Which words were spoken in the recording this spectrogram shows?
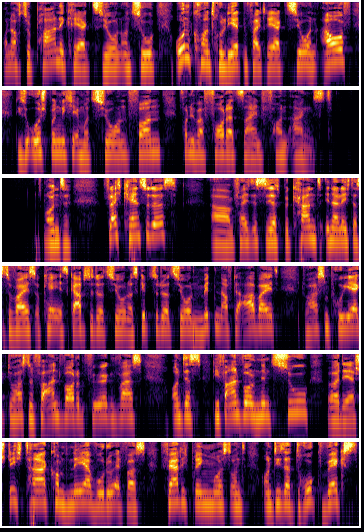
und auch zu Panikreaktionen und zu unkontrollierten vielleicht Reaktionen auf diese ursprüngliche Emotion Situation von, von überfordert sein, von Angst. Und vielleicht kennst du das. Ähm, vielleicht ist dir das bekannt innerlich, dass du weißt, okay, es gab Situationen, es gibt Situationen mitten auf der Arbeit, du hast ein Projekt, du hast eine Verantwortung für irgendwas und das, die Verantwortung nimmt zu, oder der Stichtag kommt näher, wo du etwas fertigbringen musst und, und dieser Druck wächst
